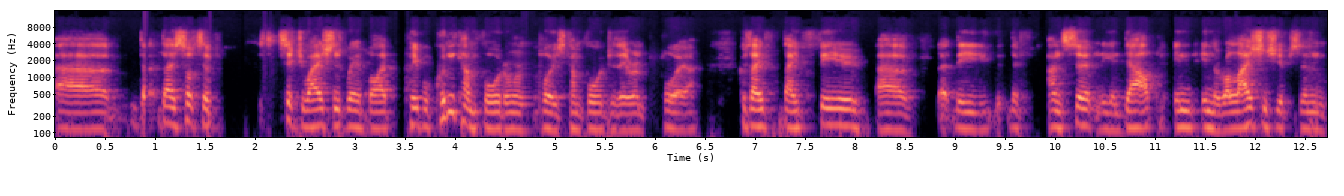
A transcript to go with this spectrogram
uh, th- those sorts of situations whereby people couldn't come forward or employees come forward to their employer because they, they fear uh, the, the uncertainty and doubt in, in the relationships and,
